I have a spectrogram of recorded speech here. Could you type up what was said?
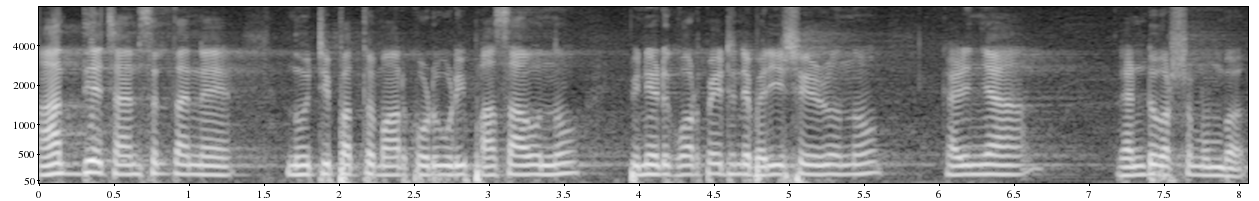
ആദ്യ ചാൻസിൽ തന്നെ നൂറ്റിപ്പത്ത് മാർക്കോടുകൂടി പാസ്സാവുന്നു. പിന്നീട് കോർപ്പറേറ്റിന്റെ പരീക്ഷ എഴുതുന്നു. കഴിഞ്ഞ രണ്ട് വർഷം മുമ്പ്.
